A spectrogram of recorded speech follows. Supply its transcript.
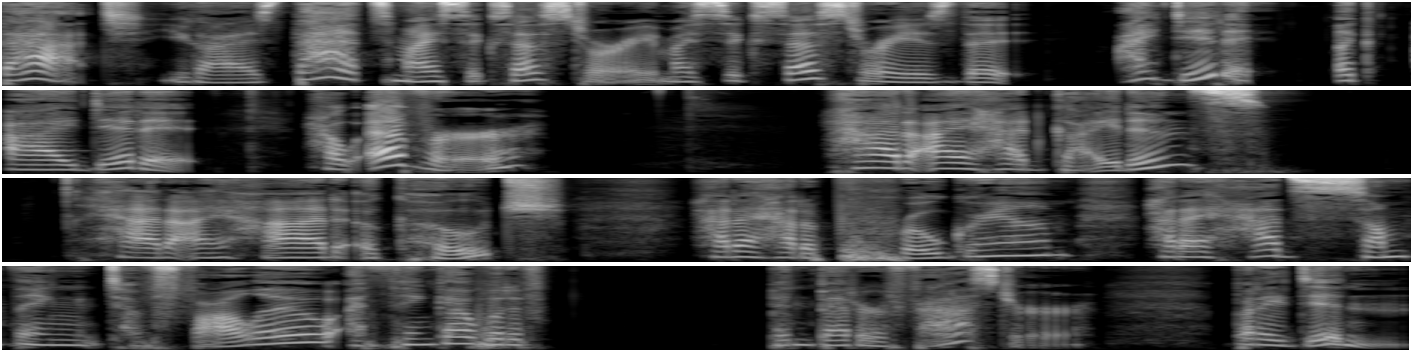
that, you guys, that's my success story. My success story is that I did it. Like I did it. However, had I had guidance, had I had a coach, had I had a program, had I had something to follow, I think I would have been better faster, but I didn't.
